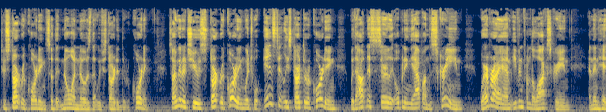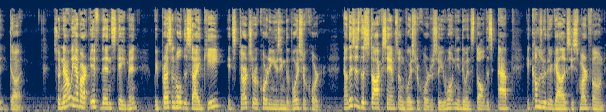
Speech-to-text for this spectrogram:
to start recording so that no one knows that we've started the recording. So I'm going to choose Start Recording, which will instantly start the recording without necessarily opening the app on the screen, wherever I am, even from the lock screen, and then hit Done. So now we have our if-then statement. We press and hold the side key. It starts a recording using the voice recorder. Now this is the stock Samsung voice recorder, so you won't need to install this app. It comes with your Galaxy smartphone.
